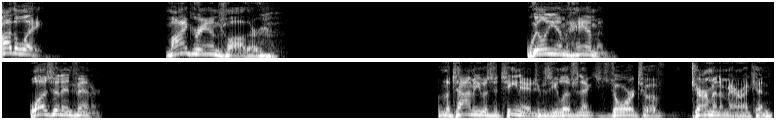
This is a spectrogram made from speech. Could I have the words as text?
By the way, my grandfather, William Hammond, was an inventor. From the time he was a teenager, because he lives next door to a German American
